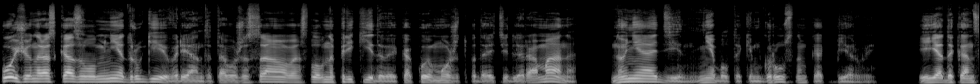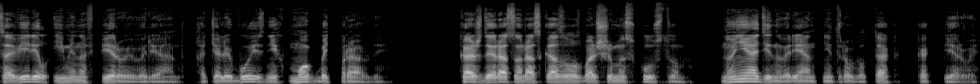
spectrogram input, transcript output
Позже он рассказывал мне другие варианты того же самого, словно прикидывая, какой может подойти для романа, но ни один не был таким грустным, как первый. И я до конца верил именно в первый вариант, хотя любой из них мог быть правдой. Каждый раз он рассказывал с большим искусством, но ни один вариант не трогал так, как первый.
